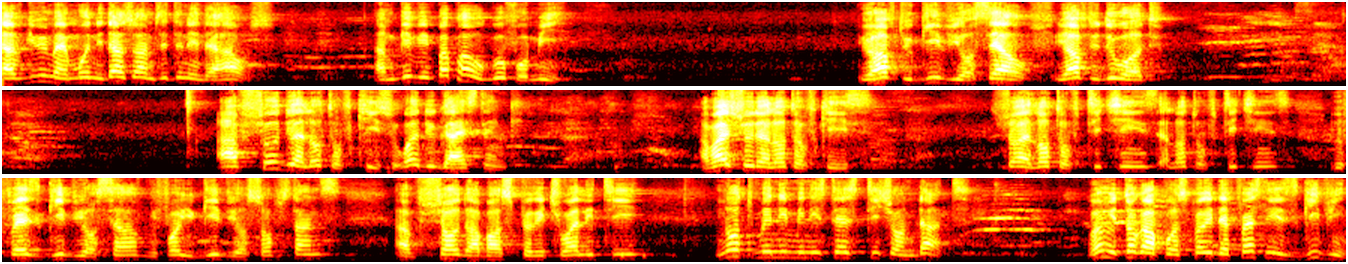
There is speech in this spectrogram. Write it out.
I've given my money. That's why I'm sitting in the house. I'm giving. Papa will go for me. You have to give yourself. You have to do what? I've showed you a lot of keys. What do you guys think? Have I showed you a lot of keys? Show a lot of teachings, a lot of teachings. You first give yourself before you give your substance. I've showed about spirituality. Not many ministers teach on that. When we talk about prosperity, the first thing is giving.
